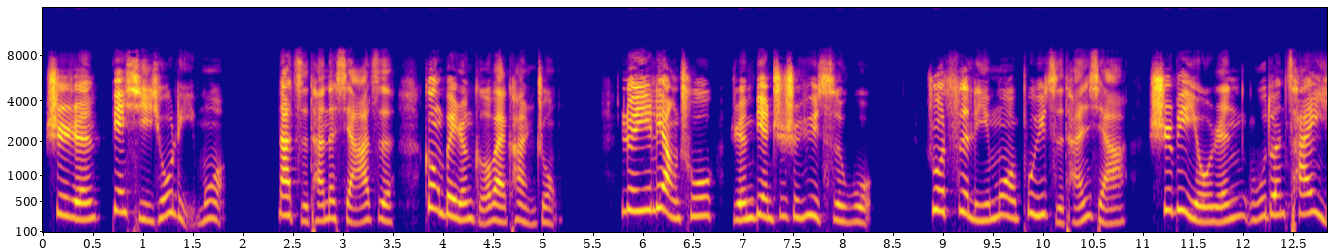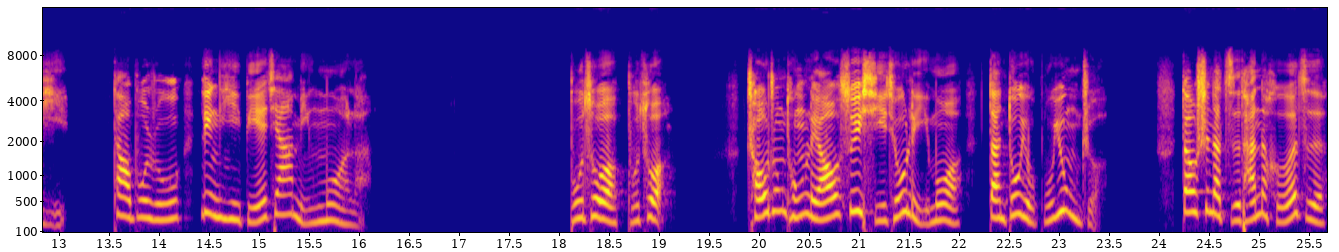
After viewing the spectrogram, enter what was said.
世人便喜求李墨。那紫檀的匣子更被人格外看重，略一亮出，人便知是御赐物。若赐李墨不与紫檀匣，势必有人无端猜疑，倒不如另议别家名墨了。不错，不错。朝中同僚虽喜求李墨，但多有不用者。倒是那紫檀的盒子，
